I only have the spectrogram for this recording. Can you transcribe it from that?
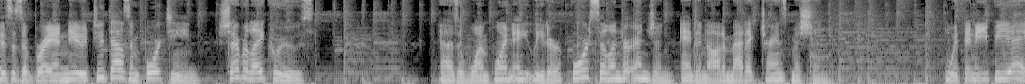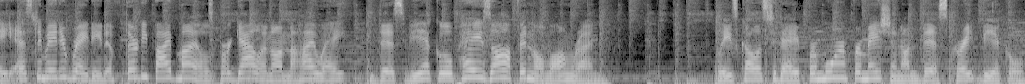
This is a brand new 2014 Chevrolet Cruze. It has a 1.8-liter four-cylinder engine and an automatic transmission. With an EPA estimated rating of 35 miles per gallon on the highway, this vehicle pays off in the long run. Please call us today for more information on this great vehicle.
